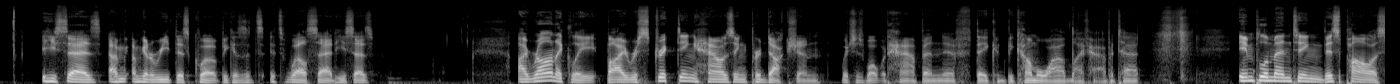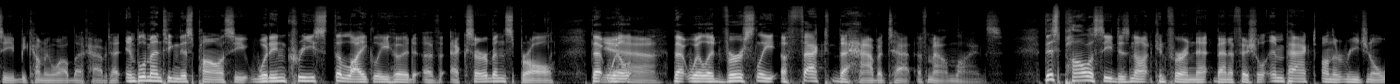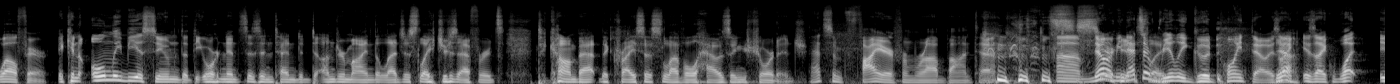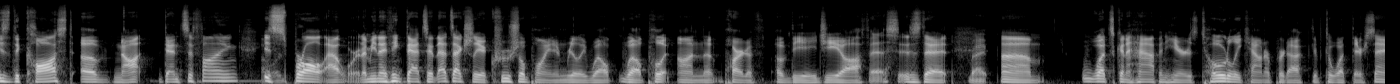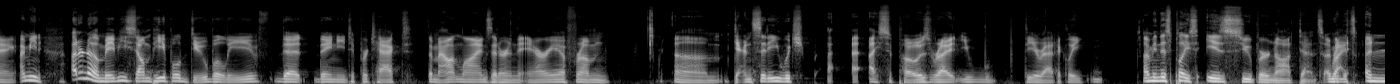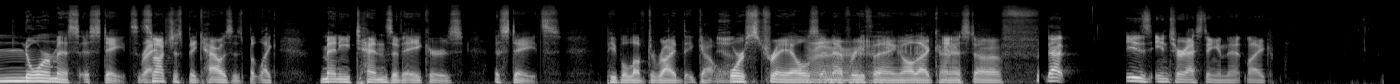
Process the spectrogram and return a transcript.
he says, "I'm I'm going to read this quote because it's it's well said." He says. Ironically, by restricting housing production, which is what would happen if they could become a wildlife habitat, implementing this policy, becoming wildlife habitat, implementing this policy would increase the likelihood of exurban sprawl that Yeah. will that will adversely affect the habitat of mountain lions. This policy does not confer a net beneficial impact on the regional welfare. It can only be assumed that the ordinance is intended to undermine the legislature's efforts to combat the crisis level housing shortage. That's some fire from Rob Bonta. um, no, I mean that's a really good point though. Is Yeah. like is like what is the cost of not densifying is sprawl outward. I mean, I think that's a, that's actually a crucial point and really well well put on the part of, of the AG office is that Right. um, what's going to happen here is totally counterproductive to what they're saying. I mean, I don't know. Maybe some people do believe that they need to protect the mountain lions that are in the area from um, density, which I, I- suppose, right? You theoretically I mean, this place is super not dense. I mean, Right. it's enormous estates. It's Right. not just big houses, but like many tens of acres estates. People love to ride. They got horse trails and Right, everything, all that kind of stuff. that is interesting in that like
